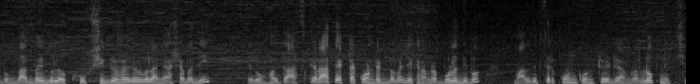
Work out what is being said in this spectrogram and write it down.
এবং বাদবাকিগুলো খুব শীঘ্র হয়ে যাবে বলে আমি আশাবাদী এবং হয়তো আজকে রাতে একটা কন্টেন্ট পাবেন যেখানে আমরা বলে দিব মালদ্বীপসের কোন কোন ট্রেডে আমরা লোক নিচ্ছি।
